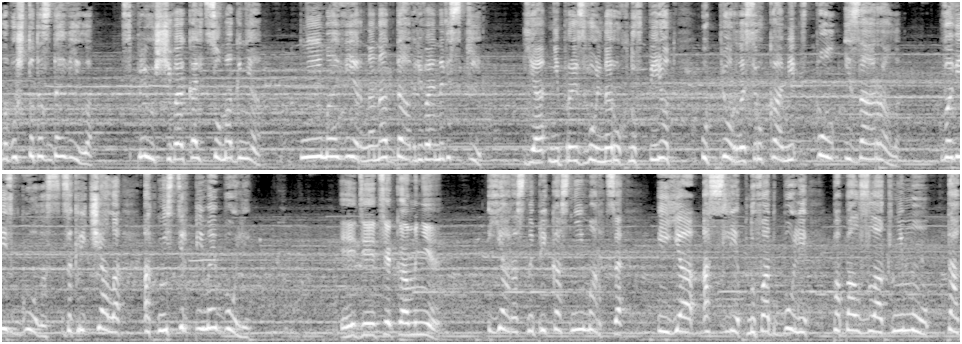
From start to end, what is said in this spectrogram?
голову что-то сдавило, сплющивая кольцом огня, неимоверно надавливая на виски. Я, непроизвольно рухнув вперед, уперлась руками в пол и заорала. Во весь голос закричала от нестерпимой боли. «Идите ко мне!» Яростный приказ Неймарца, и я, ослепнув от боли, поползла к нему, так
